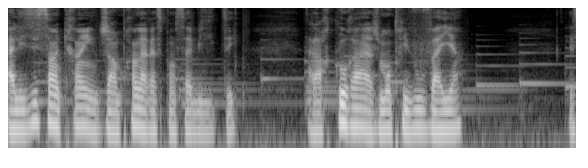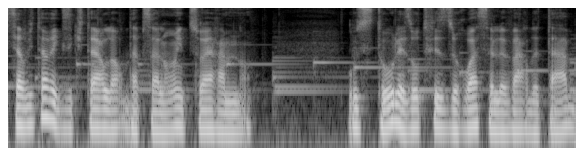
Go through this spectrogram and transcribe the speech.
Allez-y sans crainte, j'en prends la responsabilité. Alors courage, montrez-vous vaillant. Les serviteurs exécutèrent l'ordre d'Absalom et tuèrent Amnon. Aussitôt, les autres fils du roi se levèrent de table,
